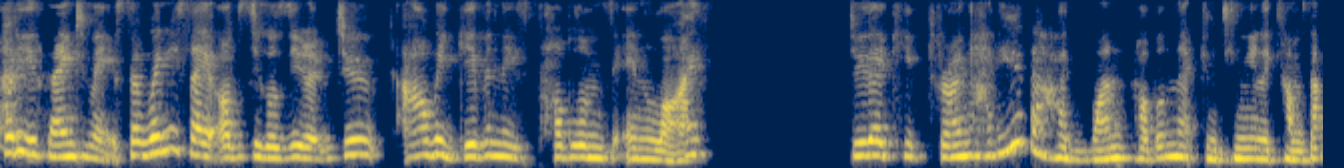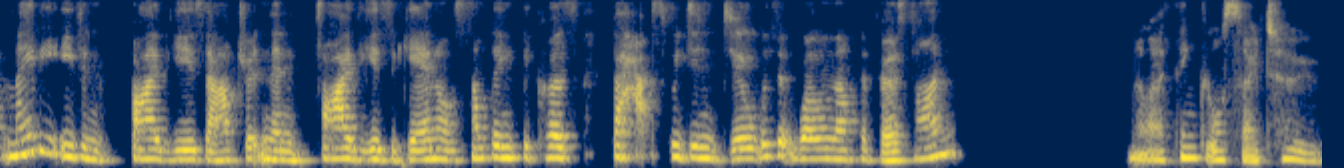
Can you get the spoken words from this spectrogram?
What are you saying to me? So when you say obstacles, you know, do are we given these problems in life? Do they keep throwing? Have you ever had one problem that continually comes up, maybe even five years after it, and then five years again, or something, because perhaps we didn't deal with it well enough the first time? Well, I think also too,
